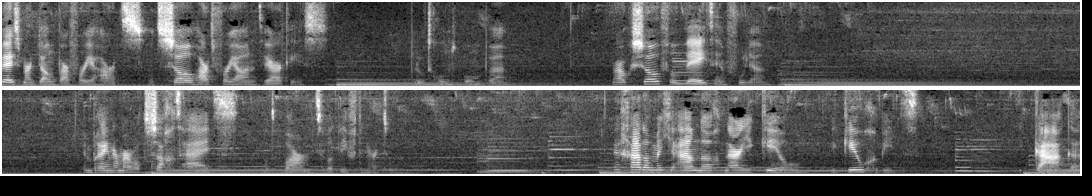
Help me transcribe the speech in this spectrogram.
Wees maar dankbaar voor je hart, wat zo hard voor jou aan het werk is. Bloed rondpompen, maar ook zoveel weten en voelen. En breng er maar wat zachtheid, wat warmte, wat liefde naartoe. En ga dan met je aandacht naar je keel, je keelgebied, je kaken.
